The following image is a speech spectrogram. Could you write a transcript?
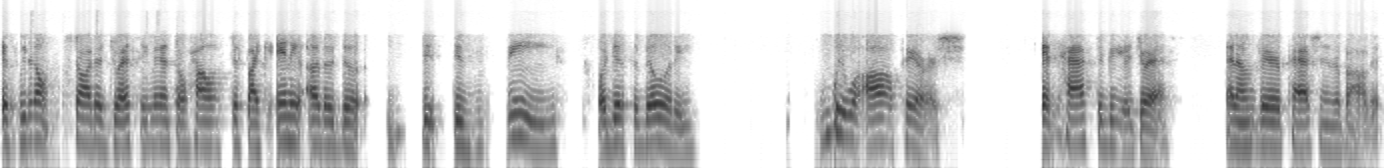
If we don't start addressing mental health just like any other di- di- disease or disability, we will all perish. It has to be addressed, and I'm very passionate about it.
